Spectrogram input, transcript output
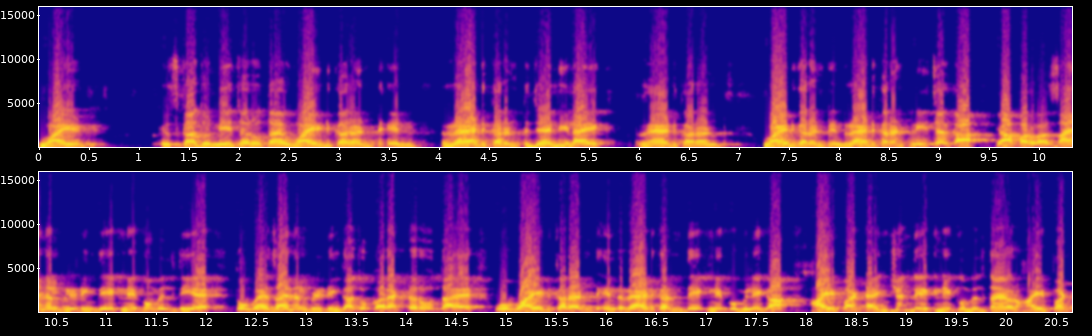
white इसका जो नेचर होता है white currant in red currant jelly like red currant white currant in red currant nature का यहाँ पर वेजाइनल ब्लीडिंग देखने को मिलती है। तो वेजाइनल ब्लीडिंग का जो करेक्टर होता है, वो white currant in red currant देखने को मिलेगा। हाइपर देखने को मिलता है और हाइपर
